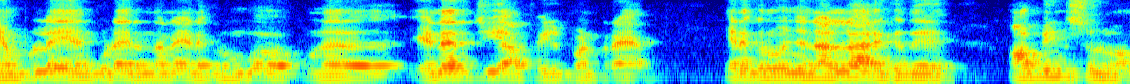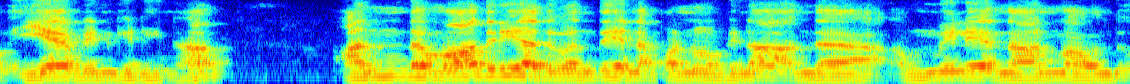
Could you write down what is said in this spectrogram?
என் பிள்ளை என் கூட இருந்தானா எனக்கு ரொம்ப உணர் எனர்ஜியா ஃபீல் பண்றேன். எனக்கு கொஞ்சம் நல்லா இருக்குது அப்படின்னு சொல்லுவாங்க. ஏன் அப்படின்னு கேட்டீங்கன்னா அந்த மாதிரி அது வந்து என்ன பண்ணும் அப்படின்னா அந்த உண்மையிலேயே அந்த ஆன்மா வந்து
